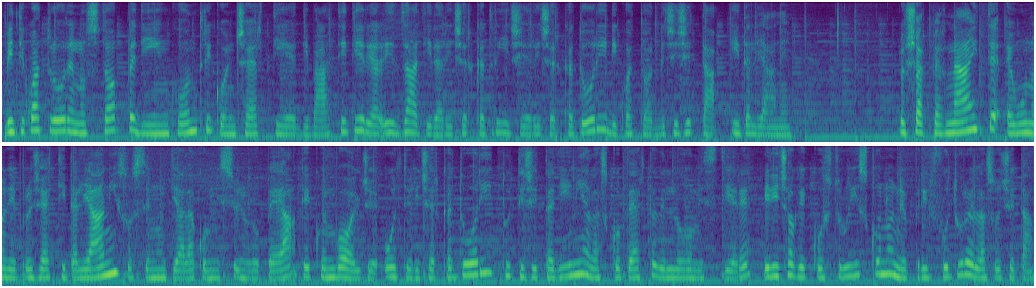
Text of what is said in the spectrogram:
24 ore non stop di incontri, concerti e dibattiti realizzati da ricercatrici e ricercatori di 14 città italiane. Lo Sharper Night è uno dei progetti italiani sostenuti dalla Commissione europea che coinvolge, oltre ai ricercatori, tutti i cittadini alla scoperta del loro mestiere e di ciò che costruiscono per il futuro della società,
